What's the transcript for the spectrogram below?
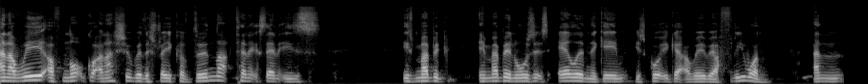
in a way I've not got an issue with the striker doing that to an extent. He's he's maybe he maybe knows it's early in the game. He's got to get away with a free one, and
